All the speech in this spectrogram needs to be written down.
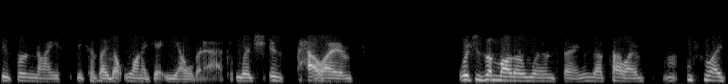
super nice because I don't want to get yelled at, which is how I've which is a mother wound thing. That's how I've like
